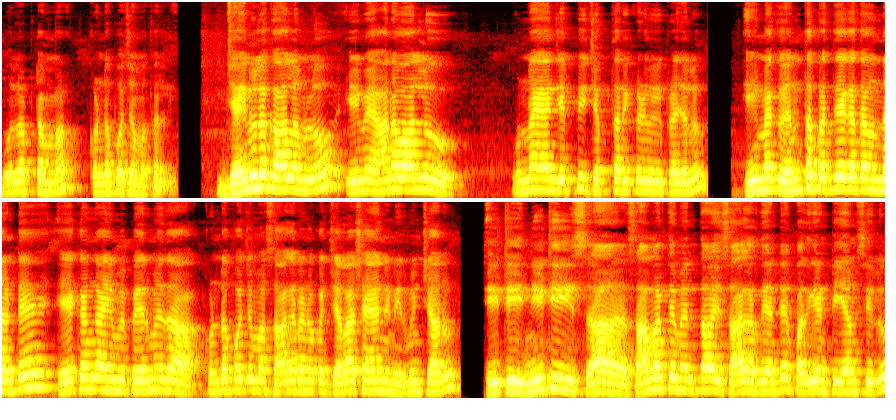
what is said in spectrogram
మూలప్టమ్మ కొండపోచమ్మ తల్లి. జైనుల కాలంలో ఈమె ఆనవాళ్ళు ఉన్నాయని చెప్పి చెప్తారు ఇక్కడ ఈ ప్రజలు. ఈమెకు ఎంత ప్రత్యేకత ఉందంటే ఏకంగా ఈమె పేరు మీద కొండపోచమ్మ సాగర్ అని ఒక జలాశయాన్ని నిర్మించారు. ఇటు నీటి సా సామర్థ్యం ఎంత? ఈ సాగర్ది అంటే పదిహేను టీఎంసీలు.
